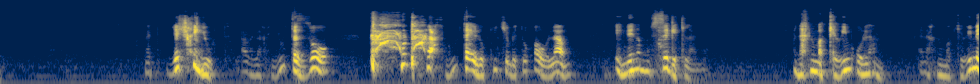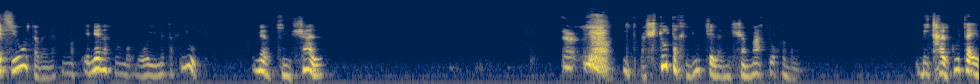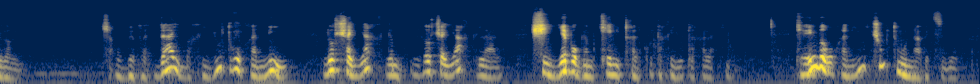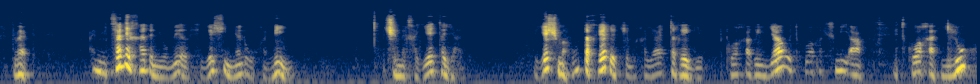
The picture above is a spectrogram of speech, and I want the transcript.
יש חיות, אבל החיות הזו, החיות האלוקית שבתוך העולם איננה מושגת לנו. אנחנו מכירים עולם, אנחנו מכירים מציאות, אבל אנחנו איננו רואים את החיות. אומר, כמשל התפשטות החיות של הנשמה תוך הגוף בהתחלקות האיברים. עכשיו בוודאי בחיות רוחני לא שייך גם לא שייך כלל שיהיה בו גם כן התחלקות החיות לחלקים. כי אין ברוחניות שום תמונה וציור. זאת אומרת, מצד אחד אני אומר שיש עניין רוחני שמחיה את היד יש מהות אחרת שמחיה את הרגל, את כוח הראייה או את כוח השמיעה, את כוח ההילוך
